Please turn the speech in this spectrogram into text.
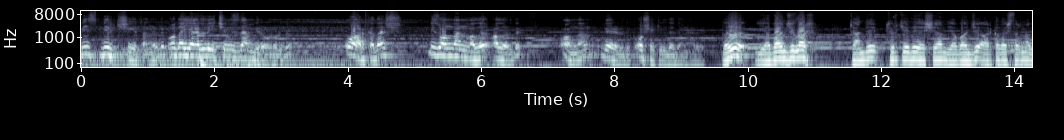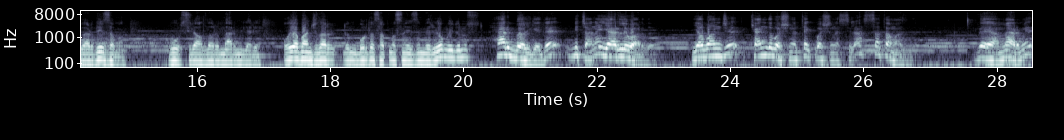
biz bir kişiyi tanırdık. O da yerli içimizden biri olurdu. O arkadaş, biz ondan malı alırdık, ondan verirdik. O şekilde dönerdi. Dayı yabancılar kendi Türkiye'de yaşayan yabancı arkadaşlarına verdiği zaman bu silahları, mermileri o yabancıların burada satmasına izin veriyor muydunuz? Her bölgede bir tane yerli vardı. Yabancı kendi başına tek başına silah satamazdı. Veya mermi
